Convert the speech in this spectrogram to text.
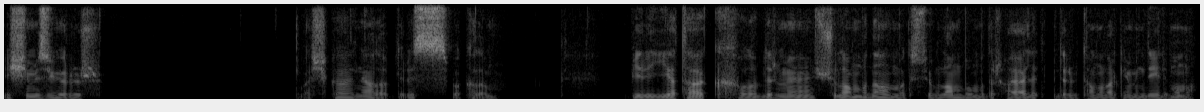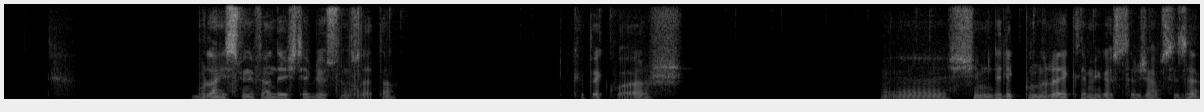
İşimizi görür. Başka ne alabiliriz? Bakalım. Bir yatak olabilir mi? Şu lambadan almak istiyorum. Lamba mıdır? Hayalet midir? Tam olarak emin değilim ama. Buradan ismini falan değiştirebiliyorsunuz zaten. Köpek var. Ee, şimdilik bunları eklemeyi göstereceğim size.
